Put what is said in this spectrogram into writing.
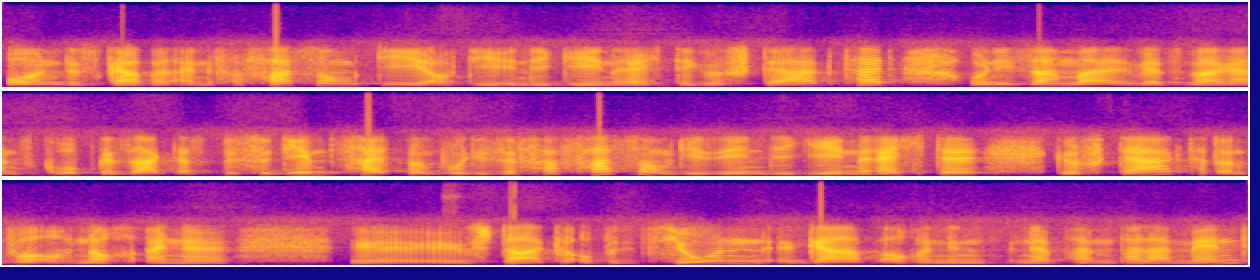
und es gab eine Verfassung, die auch die indigenen Rechte gestärkt hat. Und ich sage mal, jetzt mal ganz grob gesagt, dass bis zu dem Zeitpunkt, wo diese Verfassung diese indigenen Rechte gestärkt hat und wo auch noch eine äh, starke Opposition gab, auch in den, in der, im Parlament,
